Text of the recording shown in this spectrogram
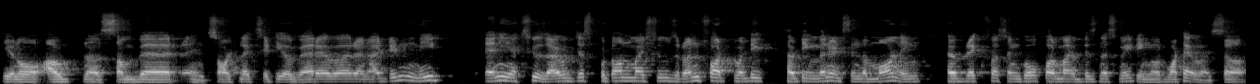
you know, out uh, somewhere in Salt Lake City or wherever. And I didn't need any excuse. I would just put on my shoes, run for 20, 30 minutes in the morning, have breakfast and go for my business meeting or whatever. So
